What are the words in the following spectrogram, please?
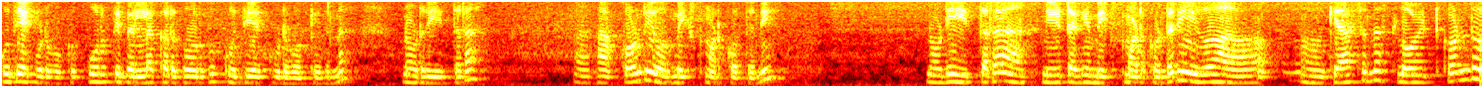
ಕುದಿಯಕ್ಕೆ ಬಿಡ್ಬೇಕು. ಪೂರ್ತಿ ಬೆಲ್ಲ ಕರ್ಗೋವರೆಗೂ ಕುದಿಯಕ್ಕೆ ಬಿಡ್ಬೇಕು ಇದನ್ನು. ನೋಡ್ರಿ ಈ ಥರ ಹಾಕ್ಕೊಂಡು ಇವಾಗ ಮಿಕ್ಸ್ ಮಾಡ್ಕೋತೀನಿ. ನೋಡಿ ಈ ಥರ ನೀಟಾಗಿ ಮಿಕ್ಸ್ ಮಾಡ್ಕೊಂಡ್ರೆ ಈಗ ಗ್ಯಾಸನ್ನು ಸ್ಲೋ ಇಟ್ಕೊಂಡು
